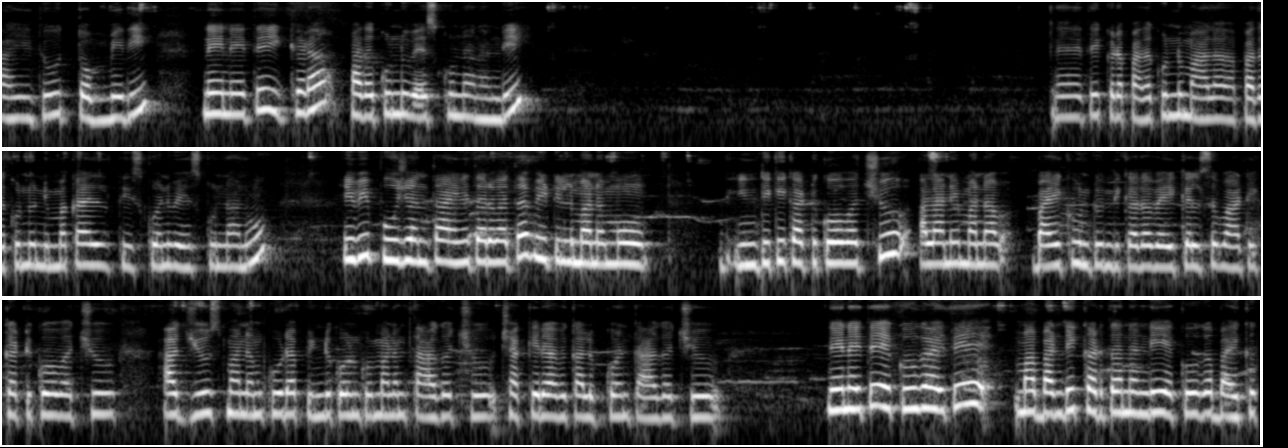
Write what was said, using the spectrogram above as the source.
ఐదు తొమ్మిది. నేనైతే ఇక్కడ పదకొండు వేసుకున్నానండి. నేనైతే ఇక్కడ పదకొండు మాల పదకొండు నిమ్మకాయలు తీసుకొని వేసుకున్నాను. ఇవి పూజ అంతా అయిన తర్వాత వీటిని మనము ఇంటికి కట్టుకోవచ్చు. అలానే మన బైక్ ఉంటుంది కదా వెహికల్స్ వాటికి కట్టుకోవచ్చు. ఆ జ్యూస్ మనం కూడా పిండుకొని మనం తాగొచ్చు చక్కెర అవి కలుపుకొని తాగొచ్చు. నేనైతే ఎక్కువగా అయితే మా బండికి కడతానండి ఎక్కువగా బైక్కి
